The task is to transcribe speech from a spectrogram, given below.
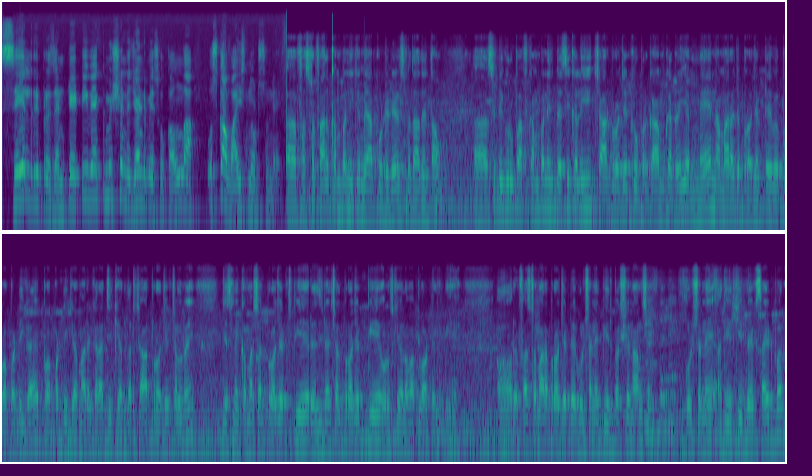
सेल रिप्रेजेंटेटिव है कमीशन एजेंट में इसको कहूँगा, उसका वॉइस नोट सुने। फ़र्स्ट ऑफ़ ऑल कंपनी की मैं आपको डिटेल्स बता देता हूँ। City Group of company basically चार प्रोजेक्ट के ऊपर काम कर रही है। मेन हमारा जो प्रोजेक्ट है, वो प्रॉपर्टी का है। प्रॉपर्टी के हमारे कराची के अंदर चार प्रोजेक्ट चल रहे हैं, जिसमें कमर्शियल प्रोजेक्ट्स भी है रेजिडेंशियल प्रोजेक्ट भी है और उसके अलावा प्लॉटिंग भी है। और फ़र्स्ट हमारा प्रोजेक्ट है गुलशन पीर के नाम से। गुलशन अजीत की बैक साइड पर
